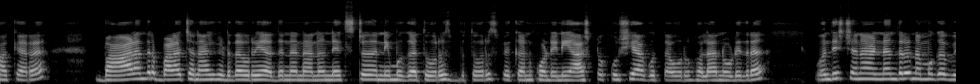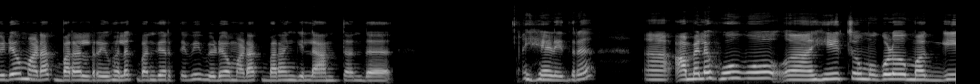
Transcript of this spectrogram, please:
ಹಾಕ್ಯಾರ. ಭಾಳ ಅಂದ್ರೆ ಭಾಳ ಚೆನ್ನಾಗಿ ಹಿಡ್ದವ್ರಿ, ಅದನ್ನು ನಾನು ನೆಕ್ಸ್ಟ್ ನಿಮಗೆ ತೋರಿಸ್, ತೋರಿಸ್ಬೇಕು ಅಂದ್ಕೊಂಡಿನಿ ಅಷ್ಟು ಖುಷಿ ಆಗುತ್ತೆ ಅವರು ಹೊಲ ನೋಡಿದ್ರೆ. ಒಂದಿಷ್ಟು ಜನ ಅಣ್ಣಂದ್ರೆ ನಮಗೆ ವಿಡಿಯೋ ಮಾಡೋಕೆ ಬರಲ್ರಿ ಹೊಲಕ್ಕೆ ಬಂದಿರ್ತೀವಿ ವಿಡಿಯೋ ಮಾಡೋಕೆ ಬರಂಗಿಲ್ಲ ಅಂತಂದು ಹೇಳಿದ್ರೆ. ಆಮೇಲೆ ಹೂವು ಈಚು, ಮುಗುಳು, ಮಗ್ಗಿ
